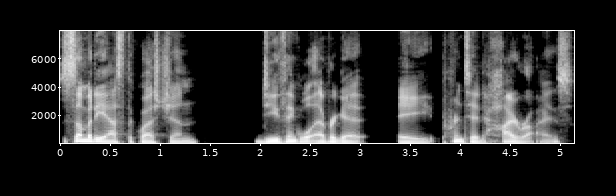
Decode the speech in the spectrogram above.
somebody asked the question Do you think we'll ever get a printed high rise?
